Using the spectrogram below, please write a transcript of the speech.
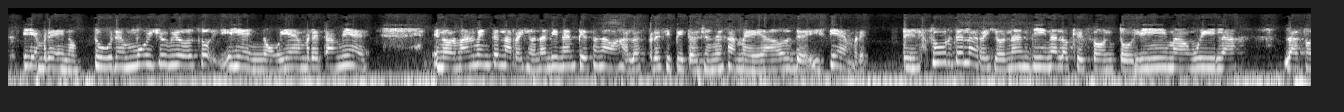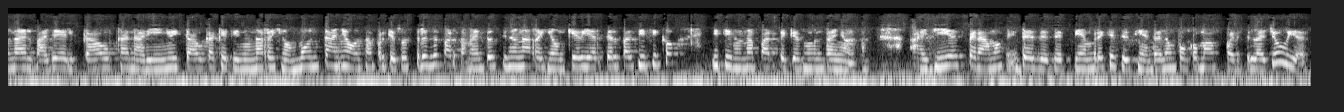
septiembre, en octubre muy lluvioso y en noviembre también. Normalmente en la región andina empiezan a bajar las precipitaciones a mediados de diciembre. El sur de la región andina, lo que son Tolima, Huila, la zona del Valle del Cauca, Nariño y Cauca, que tiene una región montañosa, porque esos tres departamentos tienen una región que vierte al Pacífico y tiene una parte que es montañosa. Allí esperamos desde septiembre que se sientan un poco más fuertes las lluvias.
